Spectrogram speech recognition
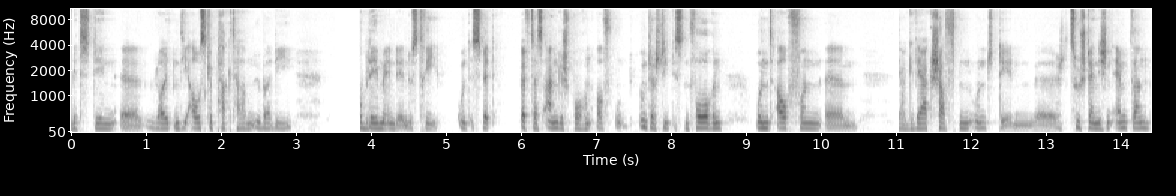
mit den äh, Leuten, die ausgepackt haben über die Probleme in der Industrie. Und es wird öfters angesprochen auf un unterschiedlichsten Foren und auch von ähm, ja, Gewerkschaften und den äh, zuständigen Ämtern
